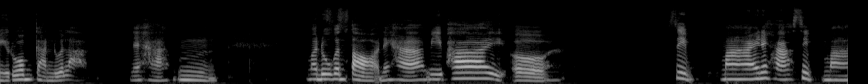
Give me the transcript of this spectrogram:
มีร่วมกันด้วยล่ะนะคะ อืม มาดูกันต่อนะคะ มีไพ่เออสิบไม้นะคะสิบไม้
